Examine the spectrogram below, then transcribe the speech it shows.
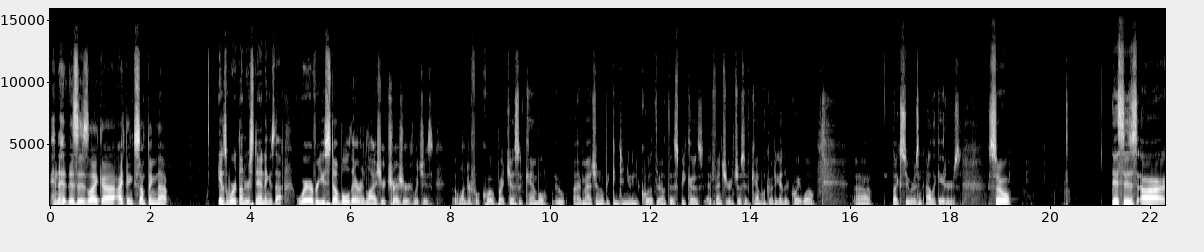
and this is like uh, I think something that is worth understanding is that wherever you stumble, therein lies your treasure, which is a wonderful quote by Joseph Campbell, who I imagine will be continuing to quote throughout this because adventure and Joseph Campbell go together quite well, uh, like sewers and alligators. So, this is uh,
